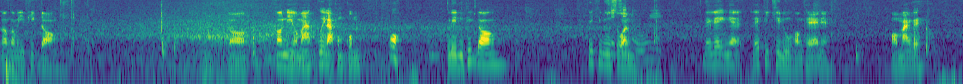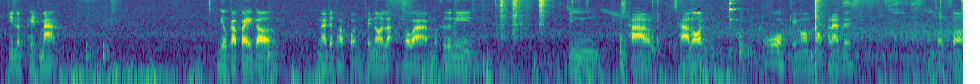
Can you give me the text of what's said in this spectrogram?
แล้วก็มีพริกดองดอกข้าวเหนียวมากุ้ยลาบขมๆโอ้กลิ่นพริกดองพริกขี้หนูสวนหนูอีกเล็กๆอย่างเงี้ยเล็กพริกขี้หนูของแท้เนี่ยหอมมากเลย กินแล้วเผ็ดมาก เดี๋ยวกลับไปก็น่าจะพักผ่อนไปนอนละเพราะว่าเมื่อคืนนี่กินชาชาร้อน โอ้แกงออมหอมขนาดเลย ซอสซอส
